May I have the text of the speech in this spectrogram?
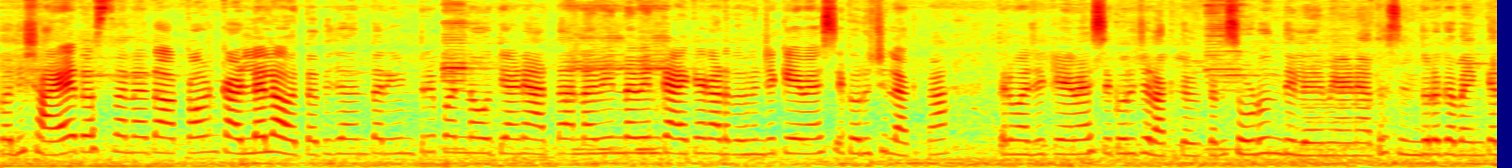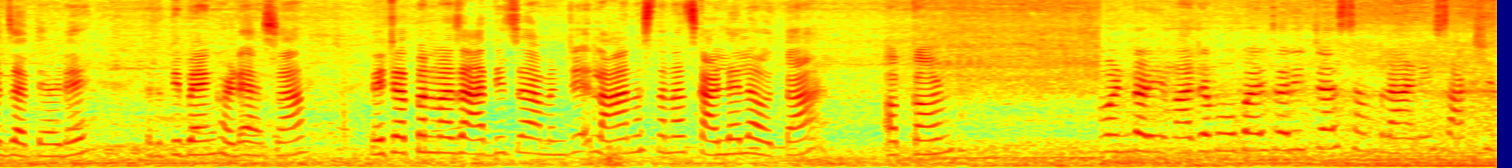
कधी शाळेत असताना तर अकाउंट काढलेला होता. त्याच्यानंतर एंट्री पण नव्हती आणि आता नवीन नवीन काय काय काढतात? म्हणजे के वाय सी करूची लागता. तर माझे के वाय सी करूची लागते तर सोडून दिले मी आणि आता सिंधुदुर्ग बँकेत जाते हडे. तर ती बँक हडे असा. त्याच्यात पण माझा आधीचा म्हणजे लहान असतानाच काढलेला होता अकाउंट मंडळी माझ्या मोबाईलचा रिचार्ज संपला आणि साक्षीत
